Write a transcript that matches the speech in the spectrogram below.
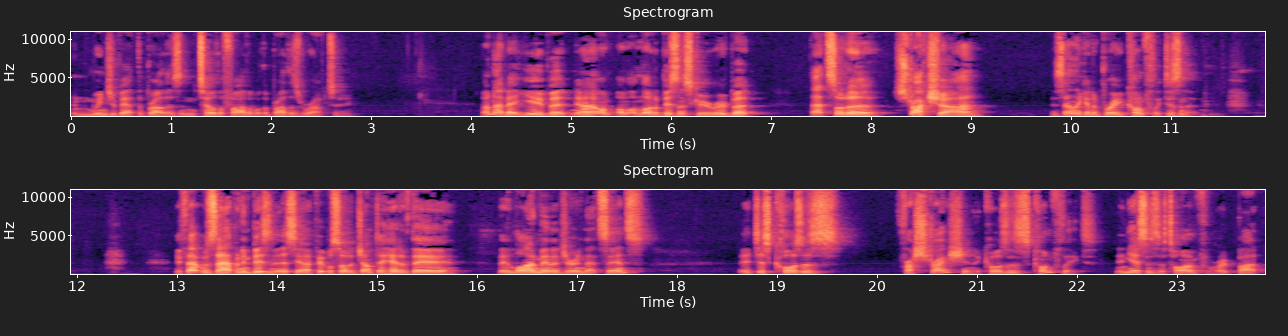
and whinge about the brothers and tell the father what the brothers were up to. I don't know about you, but you know, I'm, I'm not a business guru, but that sort of structure is only going to breed conflict, isn't it? If that was to happen in business, you know, people sort of jumped ahead of their, their line manager in that sense, it just causes frustration. It causes conflict. And yes, there's a time for it, but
